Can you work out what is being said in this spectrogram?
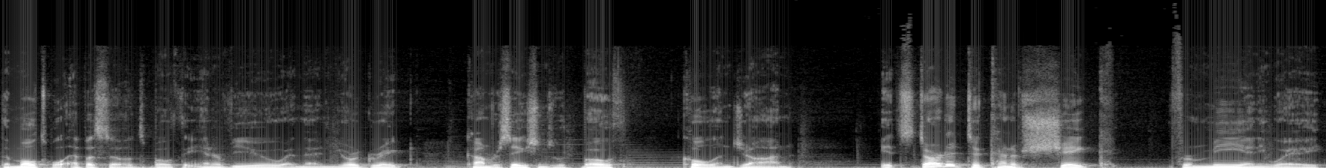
the multiple episodes, both the interview and then your great conversations with both Cole and John, it started to kind of shake, for me anyway,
